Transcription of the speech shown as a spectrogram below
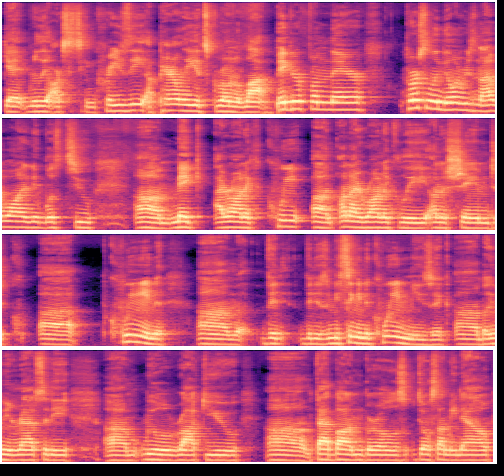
get really artistic and crazy. Apparently, it's grown a lot bigger from there. Personally, the only reason I wanted it was to um, make ironic queen, uh, unironically unashamed uh, Queen um, vid- videos of me singing the Queen music, um, Bohemian Rhapsody, um, We Will Rock You, um, Fat Bottom Girls, Don't Stop Me Now.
